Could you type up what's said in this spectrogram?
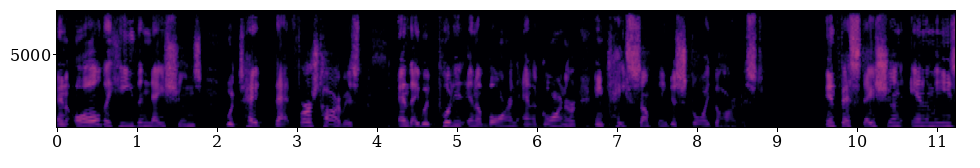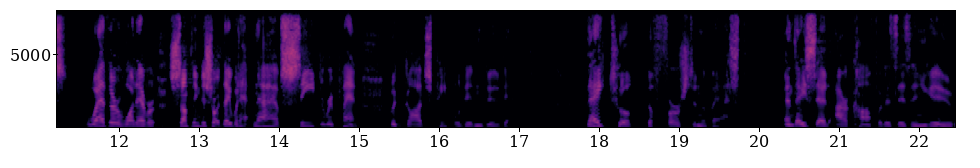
And all the heathen nations would take that first harvest and they would put it in a barn and a garner in case something destroyed the harvest. Infestation, enemies, weather, whatever, something destroyed. They would ha- now have seed to replant. But God's people didn't do that. They took the first and the best And they said, Our confidence is in you.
